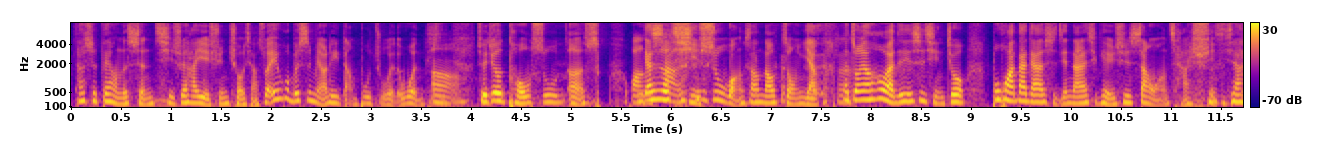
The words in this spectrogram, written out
他是非常的生气，所以他也寻求想说，哎，会不会是苗栗党部主委的问题？嗯、所以就投诉，呃，应该是说起诉网上到中央。那中央后来这些事情就不花大家的时间，大家是可以去上网查询一下。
